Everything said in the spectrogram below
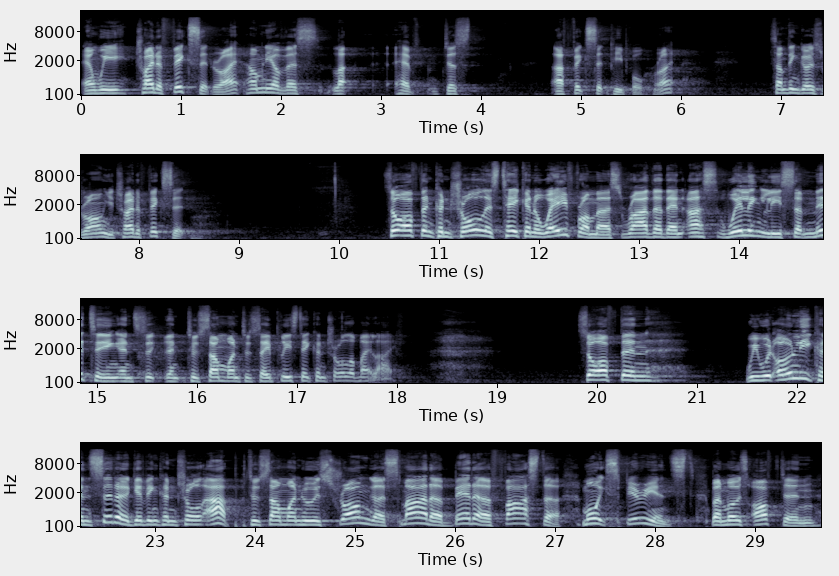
And we try to fix it, right? How many of us have just are fix it people, right? Something goes wrong, you try to fix it. So often, control is taken away from us rather than us willingly submitting and to, and to someone to say, Please take control of my life. So often, we would only consider giving control up to someone who is stronger, smarter, better, faster, more experienced. But most often,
